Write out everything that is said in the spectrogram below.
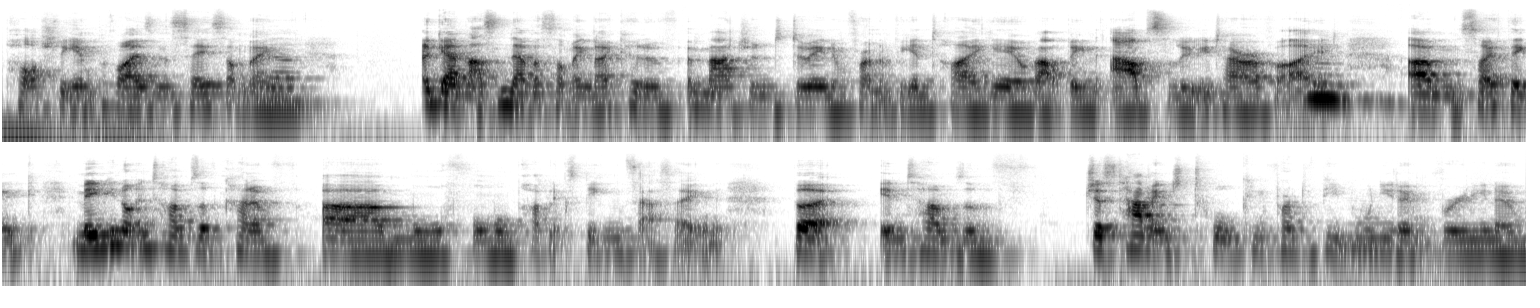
partially improvise and say something. Yeah. Again, that's never something I could have imagined doing in front of the entire year without being absolutely terrified. Mm. Um, so I think maybe not in terms of kind of a more formal public speaking setting, but in terms of just having to talk in front of people when you don't really know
